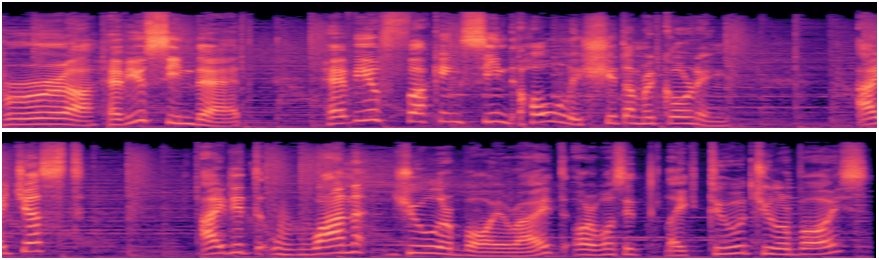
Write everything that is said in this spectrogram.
Bruh, have you seen that? Have you fucking seen- Holy shit, I'm recording. I just... I did one jeweler boy, right? Or was it like two jeweler boys?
